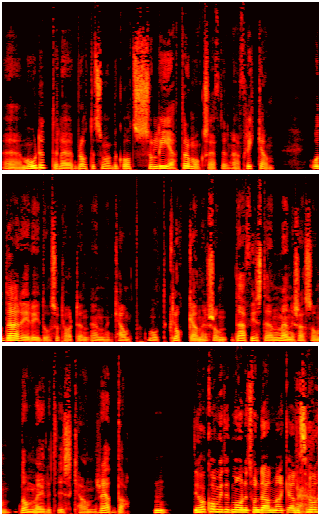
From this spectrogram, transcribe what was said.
eh, mordet eller brottet som har begåtts så letar de också efter den här flickan. Och där är det ju då såklart en, en kamp mot klockan eftersom där finns det en människa som de möjligtvis kan rädda. Mm. Det har kommit ett manus från Danmark alltså.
